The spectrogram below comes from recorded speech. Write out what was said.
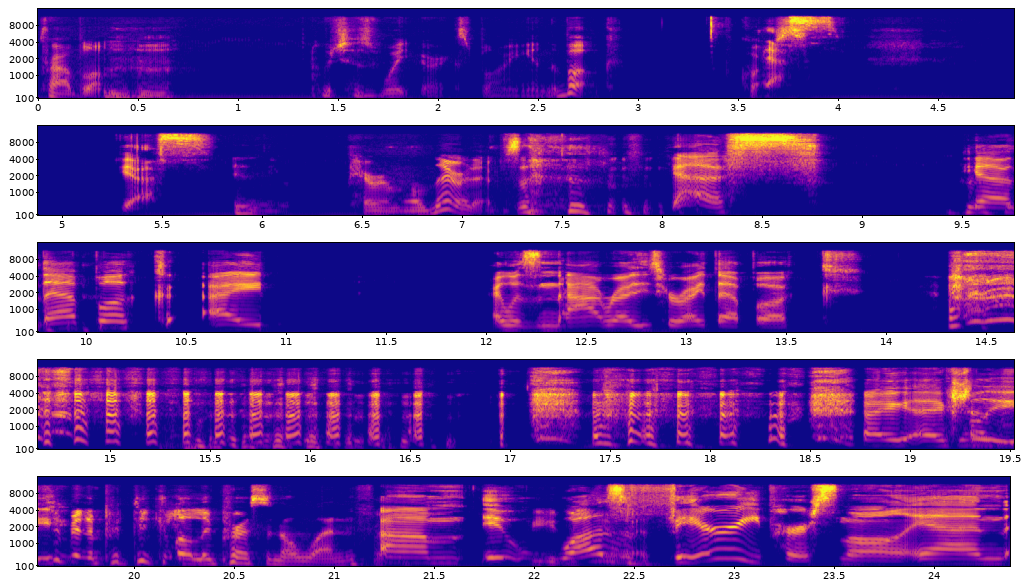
problem, Mhm. which is what you're exploring in the book, of course, Yes, yes, in parallel narratives. yes. Yeah, that book. I I was not ready to write that book. I Yeah, actually has been a particularly personal one. for- Um, it was very personal, and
